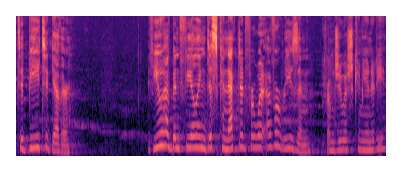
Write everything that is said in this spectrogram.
to be together. If you have been feeling disconnected for whatever reason from Jewish community,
